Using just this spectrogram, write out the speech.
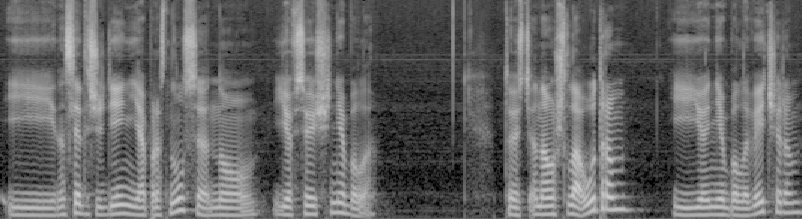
И на следующий день я проснулся, но ее все еще не было. То есть она ушла утром, и ее не было вечером,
